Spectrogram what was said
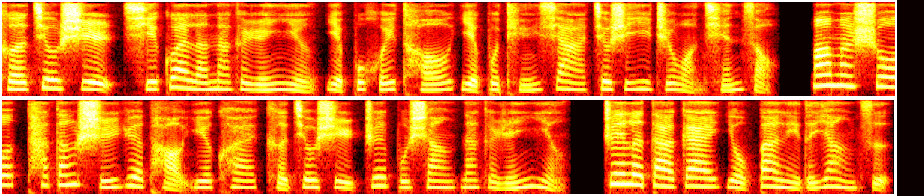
可就是奇怪了，那个人影也不回头，也不停下，就是一直往前走。妈妈说，她当时越跑越快，可就是追不上那个人影，追了大概有半里的样子，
